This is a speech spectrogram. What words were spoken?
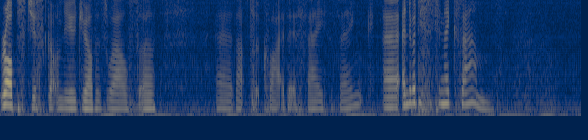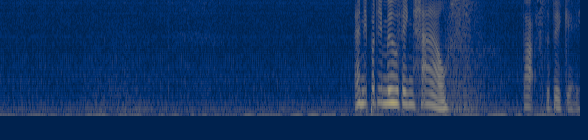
Rob's just got a new job as well, so uh, that took quite a bit of faith, I think. Uh, anybody sitting exams? Anybody moving house? That's the biggie.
